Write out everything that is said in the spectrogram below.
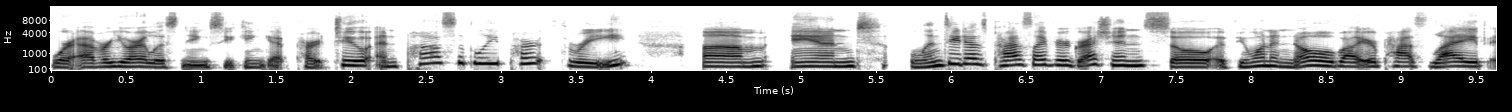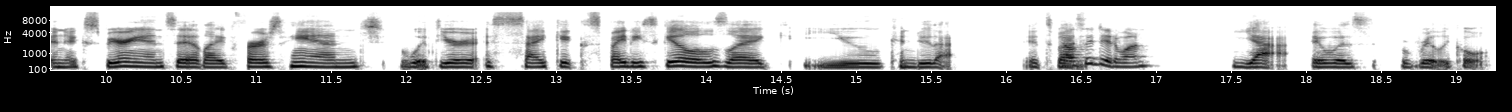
wherever you are listening so you can get part two and possibly part three. Um, and Lindsay does past life regression. So if you want to know about your past life and experience it like firsthand with your psychic spidey skills, like you can do that. It's fun. Kelsey did one yeah, it was really cool.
